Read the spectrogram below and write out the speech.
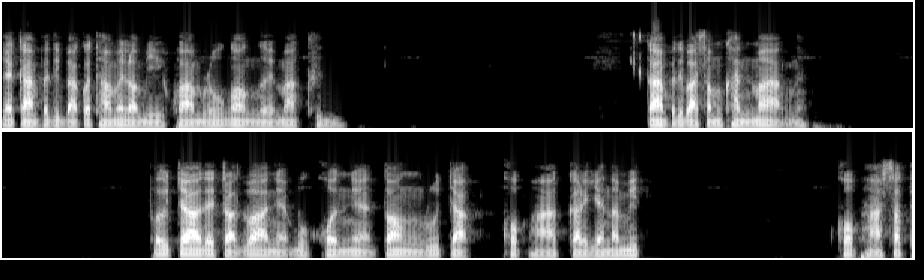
และการปฏิบัติก็ทำให้เรามีความรู้งอกเงยมากขึ้น การปฏิบัติสำคัญมากนะพระเจ้าได้ตรัสว่าเนี่ยบุคคลเนี่ยต้องรู้จักคบหากัลยาณมิตรคบหาสัต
